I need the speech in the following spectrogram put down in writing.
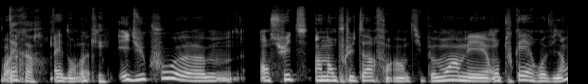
Voilà. D'accord. Elle est dans l'Oise. Et du coup, euh, ensuite, un an plus tard, enfin un petit peu moins, mais en tout cas, elle revient.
